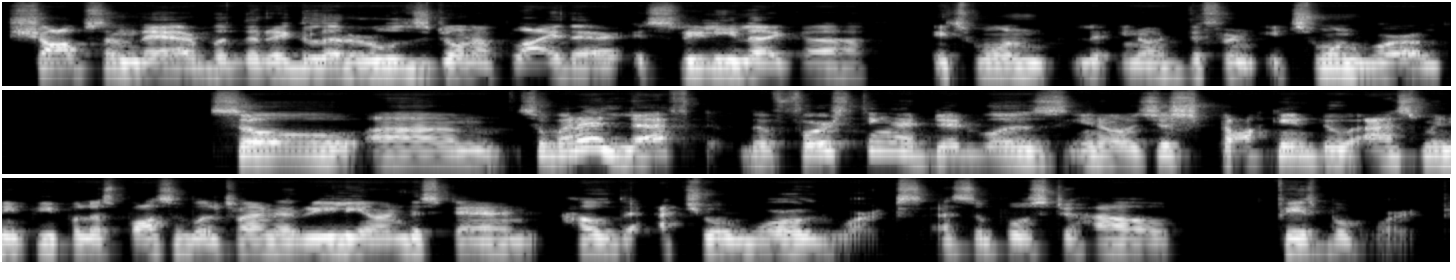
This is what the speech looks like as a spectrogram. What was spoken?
shops in there, but the regular rules don't apply there. It's really like uh, its one you know different its own world. So um, so when I left, the first thing I did was you know just talking to as many people as possible, trying to really understand how the actual world works as opposed to how Facebook worked.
